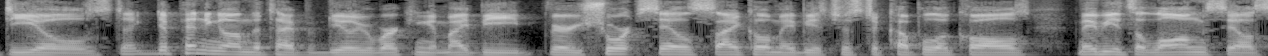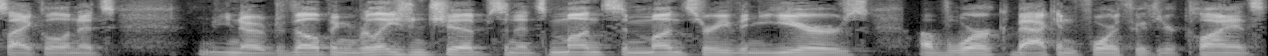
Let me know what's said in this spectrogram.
deals, depending on the type of deal you're working, it might be very short sales cycle. Maybe it's just a couple of calls. Maybe it's a long sales cycle and it's you know developing relationships and it's months and months or even years of work back and forth with your clients.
